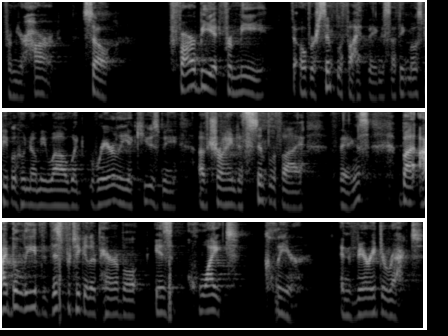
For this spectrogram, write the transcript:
from your heart. So far be it from me to oversimplify things. I think most people who know me well would rarely accuse me of trying to simplify things. But I believe that this particular parable is quite clear and very direct.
